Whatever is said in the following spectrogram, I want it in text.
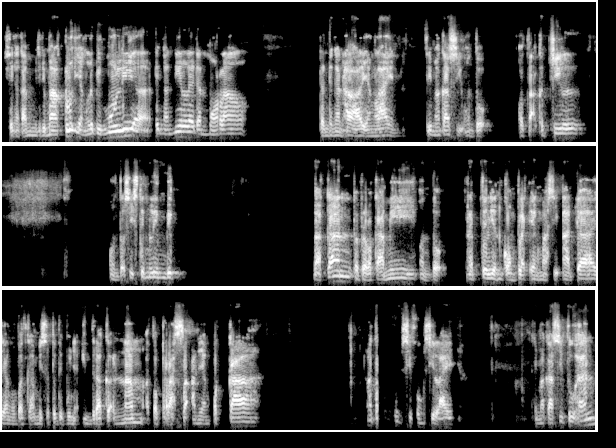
sehingga kami menjadi makhluk yang lebih mulia dengan nilai dan moral dan dengan hal-hal yang lain. Terima kasih untuk otak kecil, untuk sistem limbik, bahkan beberapa kami untuk reptilian kompleks yang masih ada, yang membuat kami seperti punya indera keenam atau perasaan yang peka, atau fungsi-fungsi lainnya. Terima kasih Tuhan,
